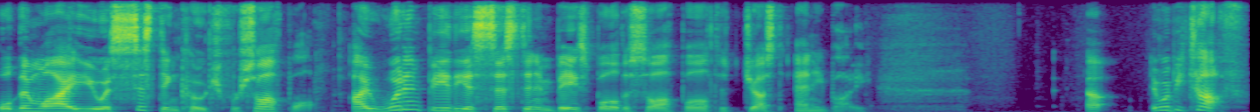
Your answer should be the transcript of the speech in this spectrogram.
well, then why are you assistant coach for softball? I wouldn't be the assistant in baseball to softball to just anybody. Uh, it would be tough.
